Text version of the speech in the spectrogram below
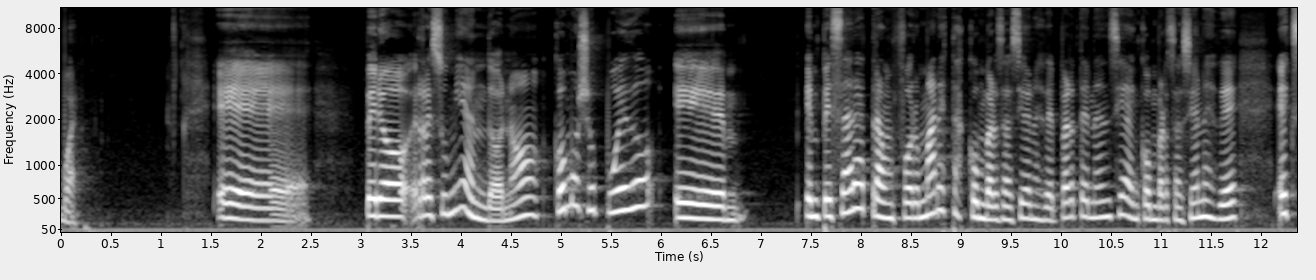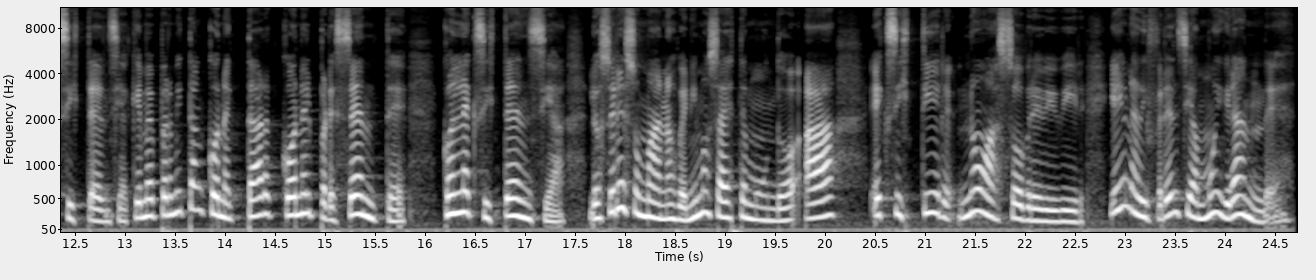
bueno. Eh, pero resumiendo, ¿no? ¿Cómo yo puedo empezar a transformar estas conversaciones de pertenencia en conversaciones de existencia, que me permitan conectar con el presente, con la existencia. Los seres humanos venimos a este mundo a existir, no a sobrevivir. Y hay una diferencia muy grande.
